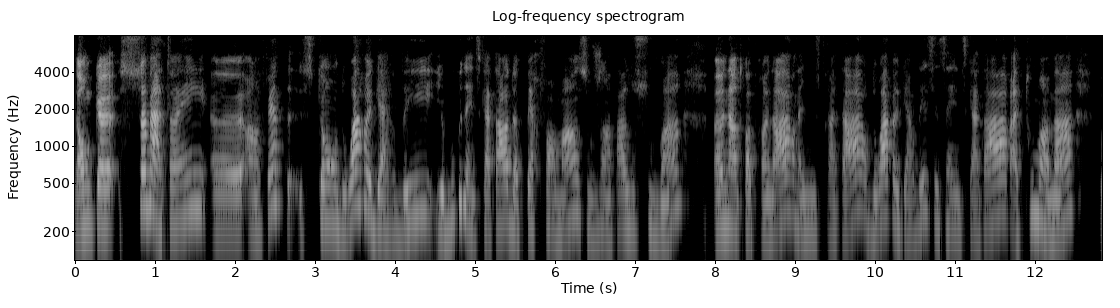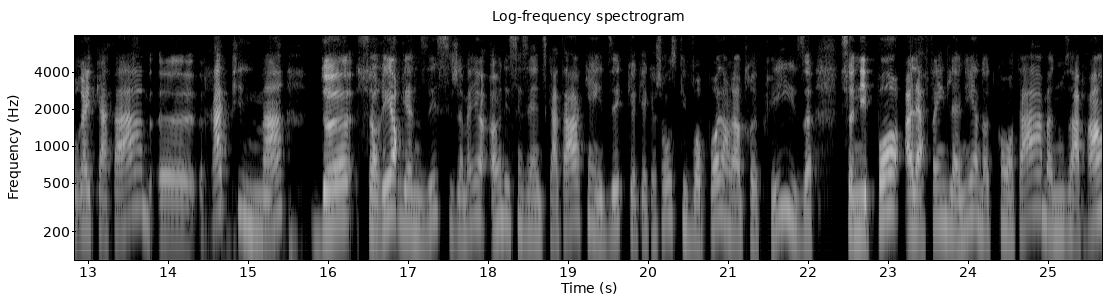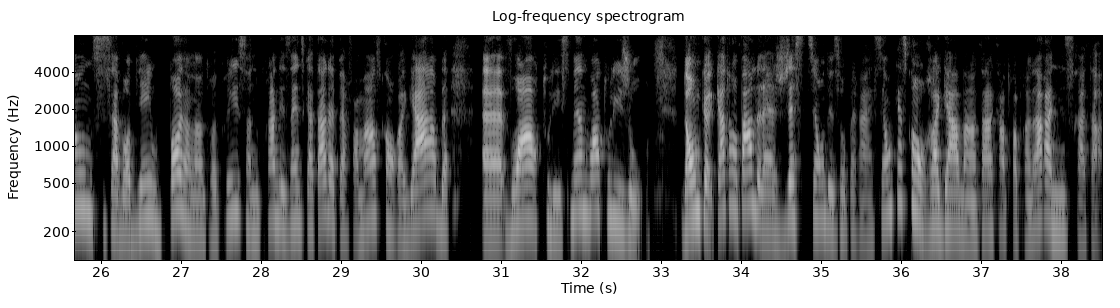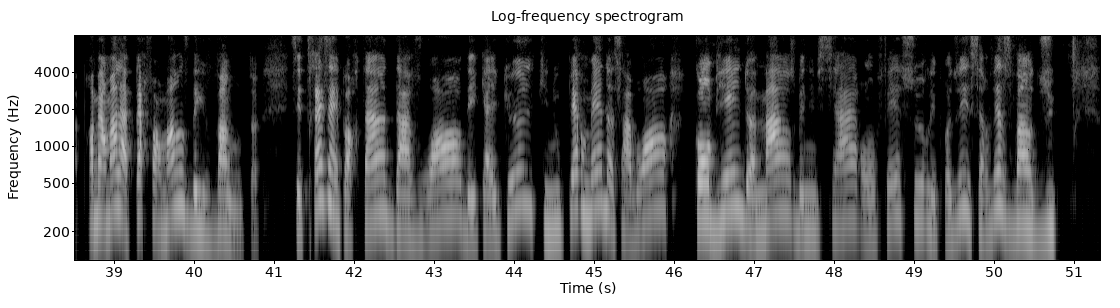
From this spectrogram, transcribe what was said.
Donc, euh, ce matin, euh, en fait, ce qu'on doit regarder, il y a beaucoup d'indicateurs de performance, j'en parle souvent. Un entrepreneur, un administrateur doit regarder ces indicateurs à tout moment pour être capable euh, rapidement de se réorganiser si jamais il y a un de ces indicateurs qui indique que quelque chose qui ne va pas dans l'entreprise. Ce n'est pas à la fin de l'année à notre comptable à nous apprendre si ça va bien ou pas dans l'entreprise. Ça nous prend des indicateurs de performance qu'on regarde euh, voir tous les semaines, voir tous les jours. Donc, quand on parle de la gestion des opérations, qu'est-ce qu'on regarde en tant qu'entrepreneur administrateur? Premièrement, la performance des ventes. C'est très important d'avoir des calculs qui nous permettent de savoir combien de marges bénéficiaires on fait sur les produits et services vendus.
